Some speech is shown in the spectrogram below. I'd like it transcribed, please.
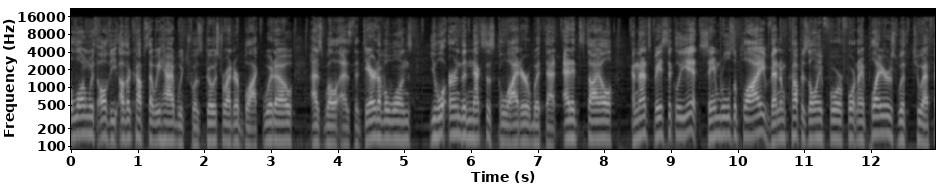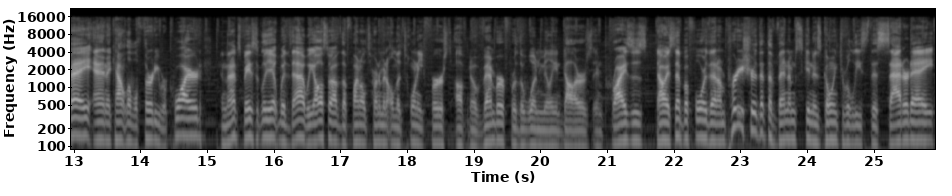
along with all the other cups that we had, which was Ghost Rider, Black Widow, as well as the Daredevil ones, you will earn the Nexus Glider with that edit style, and that's basically it. Same rules apply. Venom Cup is only for Fortnite players with 2FA and account level 30 required. And that's basically it with that. We also have the final tournament on the 21st of November for the $1 million in prizes. Now, I said before that I'm pretty sure that the Venom skin is going to release this Saturday.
